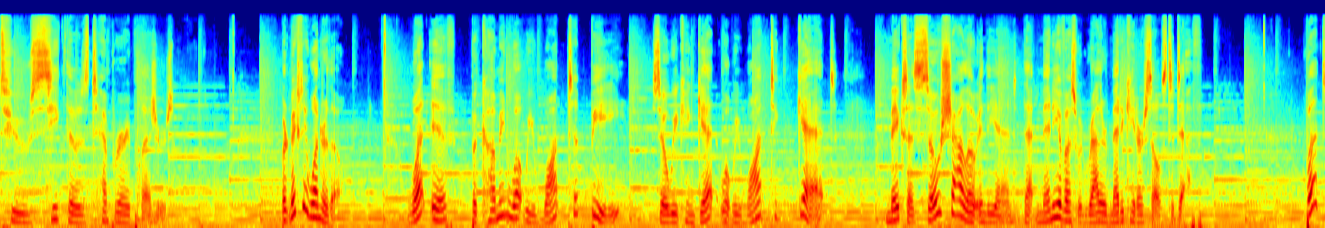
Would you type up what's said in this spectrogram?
to seek those temporary pleasures. But it makes me wonder, though what if becoming what we want to be so we can get what we want to get makes us so shallow in the end that many of us would rather medicate ourselves to death? But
